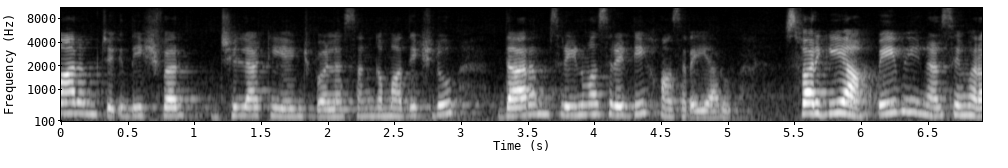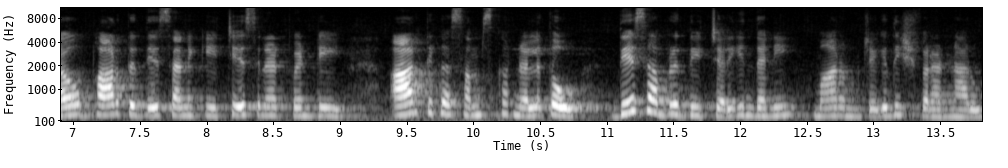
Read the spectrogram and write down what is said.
మారం జగదీశ్వర్ జిల్లా టీఎన్జిఓల సంఘం అధ్యక్షుడు దారం శ్రీనివాసరెడ్డి హాజరయ్యారు. స్వర్గీయ పివి నరసింహారావు భారతదేశానికి చేసినటువంటి ఆర్థిక సంస్కరణలతో దేశాభివృద్ధి జరిగిందని మారం జగదీశ్వర్ అన్నారు.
